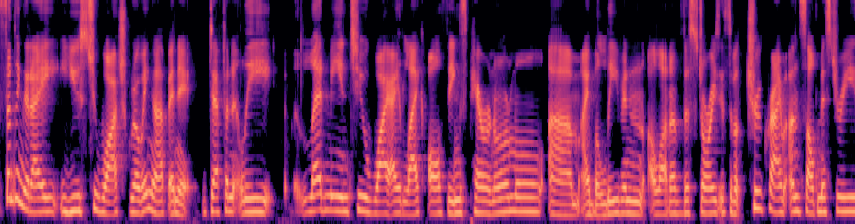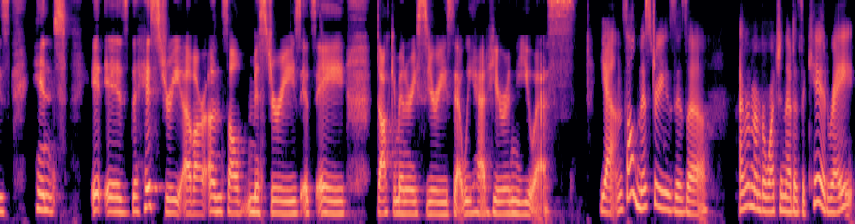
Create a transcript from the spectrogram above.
something that I used to watch growing up, and it definitely led me into why I like all things paranormal. Um, I believe in a lot of the stories. It's about true crime, unsolved mysteries. Hint. It is the history of our unsolved mysteries. It's a documentary series that we had here in the US. yeah unsolved mysteries is a i remember watching that as a kid right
